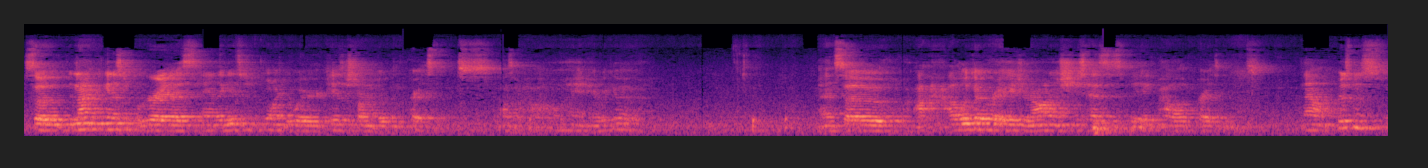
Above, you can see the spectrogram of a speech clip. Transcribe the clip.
So the night begins to progress, and they get to the point where kids are starting to open presents. I was like, oh man, here we go. And so I, I look over at Adriana, and she just has this big pile of presents. Now, Christmas,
